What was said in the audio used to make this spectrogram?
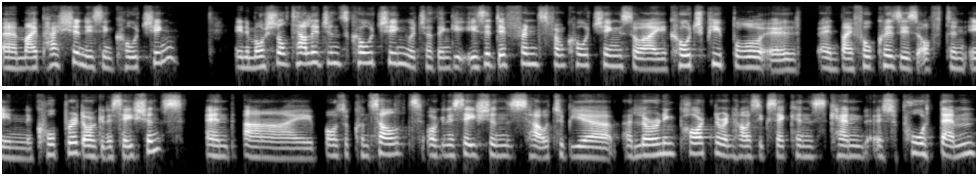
uh, my passion is in coaching in emotional intelligence coaching, which I think is a difference from coaching. So I coach people, uh, and my focus is often in corporate organizations. And I also consult organizations how to be a, a learning partner and how Six Seconds can uh, support them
